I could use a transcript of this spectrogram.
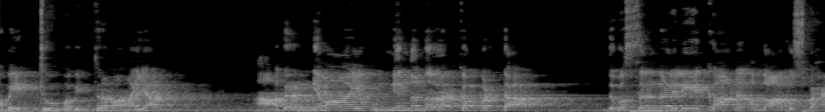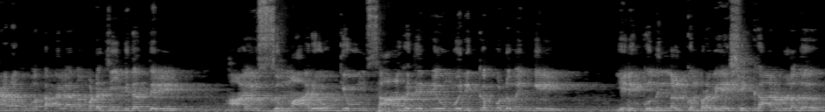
അപ്പൊ ഏറ്റവും പവിത്രമായ ആദരണ്യമായ പുണ്യങ്ങൾ നിറക്കപ്പെട്ട ദിവസങ്ങളിലേക്കാണ് അള്ളാഹു സുബാനകുവല നമ്മുടെ ജീവിതത്തിൽ ആയുസ്സും ആരോഗ്യവും സാഹചര്യവും ഒരുക്കപ്പെടുമെങ്കിൽ എനിക്കു നിങ്ങൾക്കും പ്രവേശിക്കാനുള്ളത്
